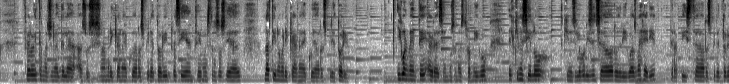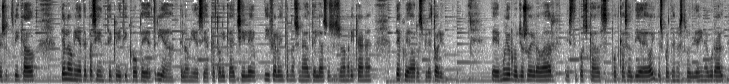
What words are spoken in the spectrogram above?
fellow internacional de la Asociación Americana de Cuidado Respiratorio y presidente de nuestra Sociedad Latinoamericana de Cuidado Respiratorio. Igualmente agradecemos a nuestro amigo el kinesiólogo, licenciado Rodrigo Asmajeria, terapista respiratorio certificado de la Unidad de Paciente Crítico Pediatría de la Universidad Católica de Chile y fellow internacional de la Asociación Americana de Cuidado Respiratorio. Eh, muy orgulloso de grabar este podcast, podcast el día de hoy, después de nuestro día inaugural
